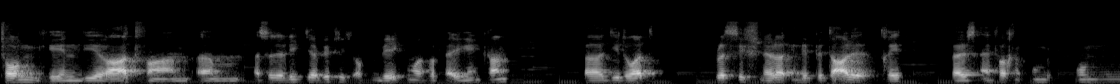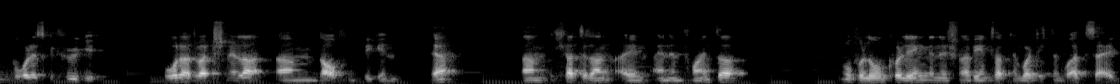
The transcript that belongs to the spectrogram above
joggen gehen, die Rad fahren. Ähm, also der liegt ja wirklich auf dem Weg, wo man vorbeigehen kann, äh, die dort plötzlich schneller in die Pedale treten, weil es einfach ein un unwohles Gefühl gibt. Oder dort schneller ähm, laufen beginnen. Ja? Ähm, ich hatte dann einen, einen Freund da, Ufologen-Kollegen, den ich schon erwähnt habe, den wollte ich den Ort zeigen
